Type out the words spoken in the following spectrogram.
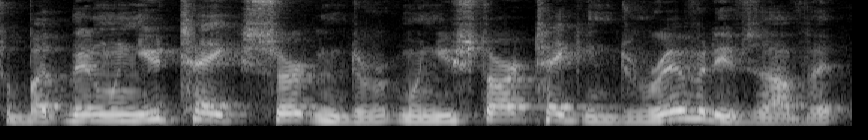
So, but then when you take certain, when you start taking derivatives of it,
